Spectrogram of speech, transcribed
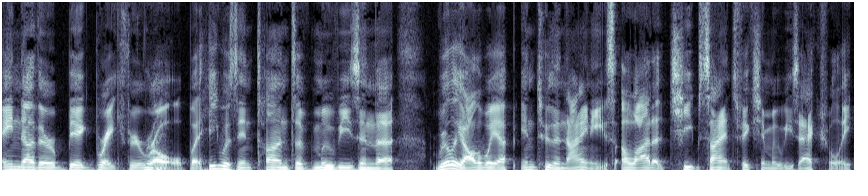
another big breakthrough role. But he was in tons of movies in the really all the way up into the nineties. A lot of cheap science fiction movies, actually.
